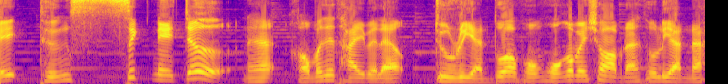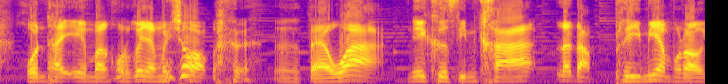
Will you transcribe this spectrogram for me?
ยถึงซิกเนเจอร์นะฮะของประเทศไทยไปแล้ว ทุเรียนตัวผมผมก็ไม่ชอบนะทุเรียนนะ คนไทยเองบางคนก็ยังไม่ชอบ แต่ว่านี่คือสินค้าระดับพรีเมียมของเราจ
